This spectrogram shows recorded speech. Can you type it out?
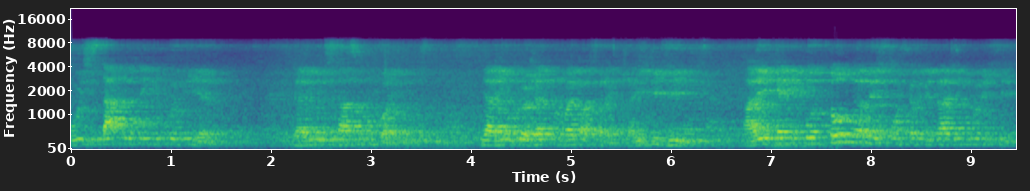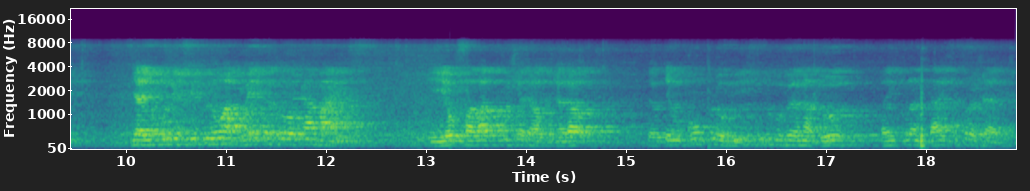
o Estado tem que pôr dinheiro. E aí o Estado não pode. E aí o projeto não vai para frente. Aí divide. Aí querem pôr toda a responsabilidade no município. E aí o município não aguenta colocar mais. E eu falava com o Geraldo, Geraldo, eu tenho um compromisso do governador para implantar esse projeto.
